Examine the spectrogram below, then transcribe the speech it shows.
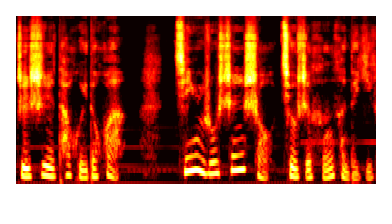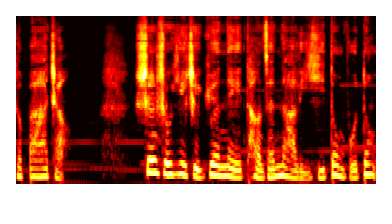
只是他回的话，秦玉茹伸手就是狠狠的一个巴掌，伸手一指院内躺在那里一动不动，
